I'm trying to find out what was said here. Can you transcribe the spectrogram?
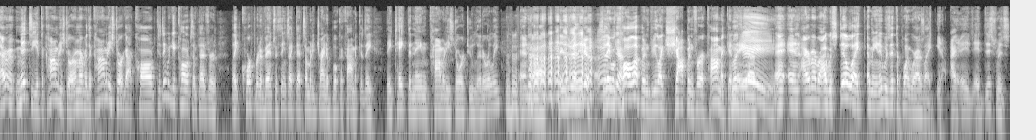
I remember Mitzi at the comedy store. I remember the comedy store got called because they would get called sometimes for like corporate events or things like that. Somebody trying to book a comic because they they take the name comedy store too literally, and uh, they do. So they would Yeah. call up and be like shopping for a comic, and Like, they "Hey." uh, and, and I remember I was still like, I mean, it was at the point where I was like, you know, I it, it, this was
